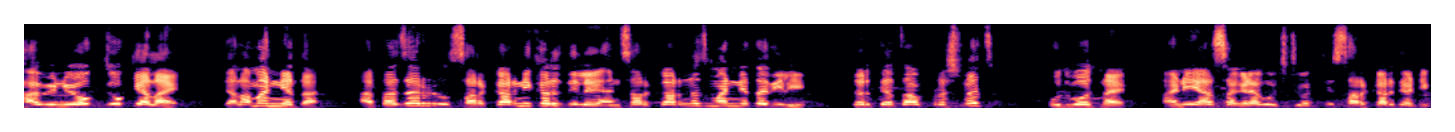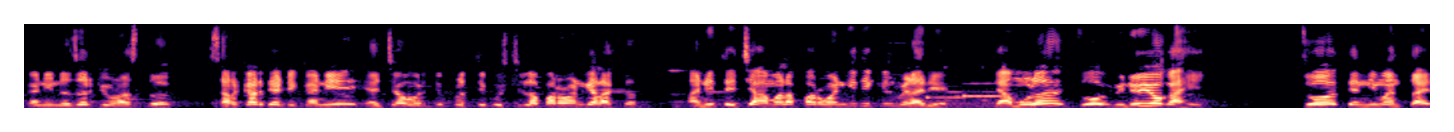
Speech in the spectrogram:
हा विनियोग जो केला आहे त्याला मान्यता. आता जर सरकारने कर्ज दिले आणि सरकारनंच मान्यता दिली तर त्याचा प्रश्नच उद्भवत नाही. आणि या सगळ्या गोष्टीवरती सरकार त्या ठिकाणी नजर ठेवून असतं. सरकार त्या ठिकाणी याच्यावरती प्रत्येक गोष्टीला परवानग्या लागतात. आणि त्याची आम्हाला परवानगी देखील मिळाली आहे. त्यामुळं जो विनियोग आहे जो त्यांनी म्हणतायत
